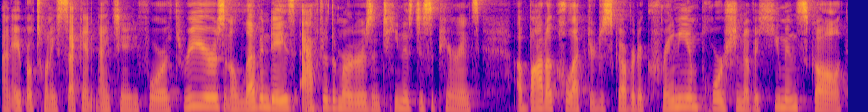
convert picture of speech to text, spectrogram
On April 22nd, 1984, three years and 11 days after the murders and Tina's disappearance, a bottle collector discovered a cranium portion of a human skull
